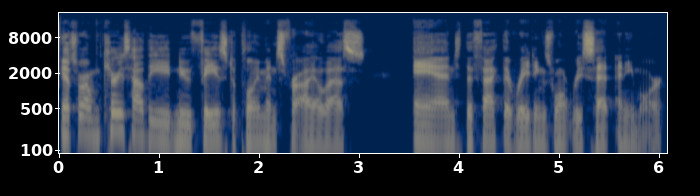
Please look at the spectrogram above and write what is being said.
That's where I'm curious how the new phase deployments for iOS and the fact that ratings won't reset anymore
